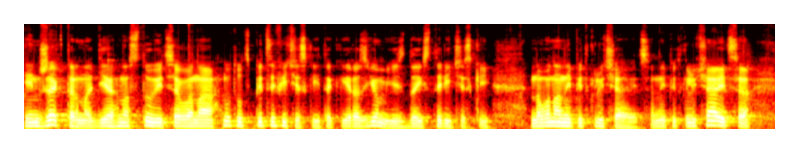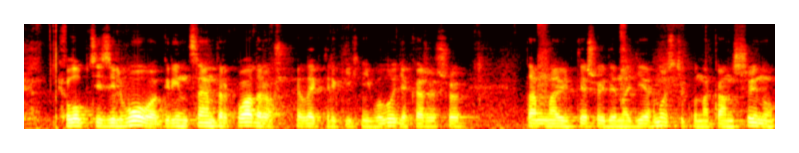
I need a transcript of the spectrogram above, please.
інжекторна, діагностується вона. Ну тут специфічний такий розйом є, доісторичний, але вона не підключається. Не підключається. Хлопці зі Львова, Green Center Quadro, електрик їхній Володя, каже, що там навіть те, що йде на діагностику, на каншину,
